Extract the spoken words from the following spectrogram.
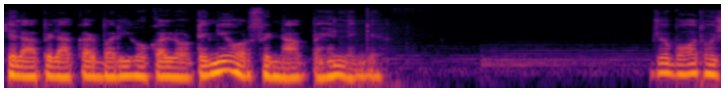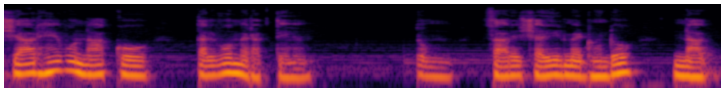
खिला पिलाकर बरी होकर लौटेंगे और फिर नाक पहन लेंगे। जो बहुत होशियार हैं, वो नाक को तलवों में रखते हैं। तुम सारे शरीर में ढूंढो, नाक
